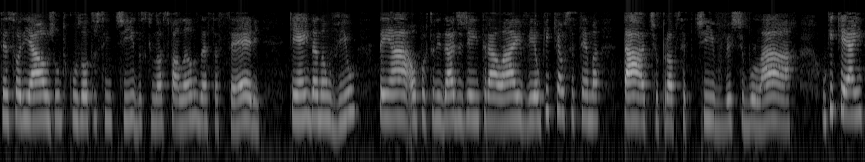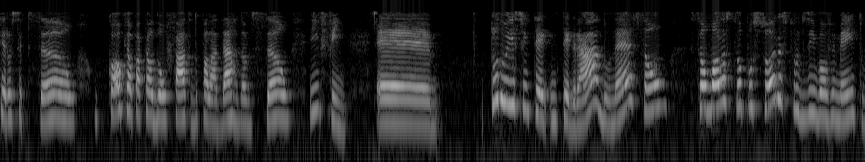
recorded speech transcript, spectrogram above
sensorial, junto com os outros sentidos que nós falamos nessa série. Quem ainda não viu, tem a oportunidade de entrar lá e ver o que é o sistema tátil, proprioceptivo, vestibular, o que é a interocepção, qual que é o papel do olfato, do paladar, da audição, enfim. É, tudo isso integrado né, são, são molas propulsoras para o desenvolvimento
